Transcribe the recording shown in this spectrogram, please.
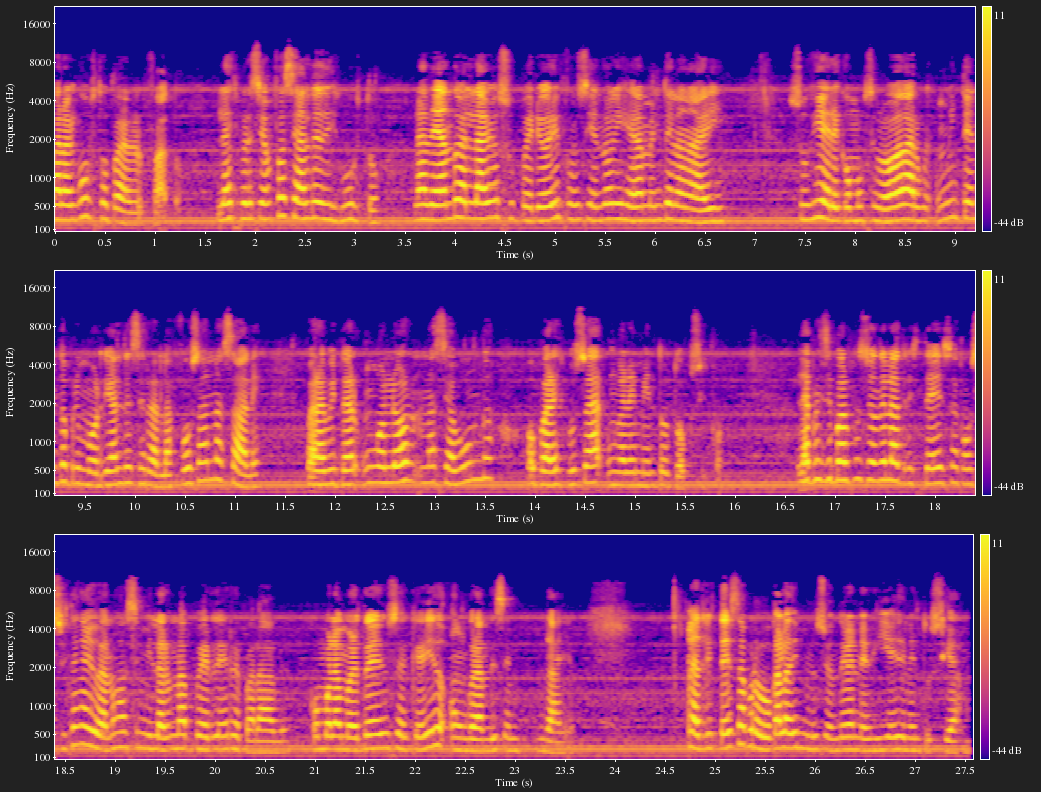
para el gusto o para el olfato. La expresión facial de disgusto, ladeando el labio superior y frunciendo ligeramente la nariz, sugiere, como observaba Darwin, un intento primordial de cerrar las fosas nasales para evitar un olor nauseabundo o para expulsar un elemento tóxico. La principal función de la tristeza consiste en ayudarnos a asimilar una pérdida irreparable, como la muerte de un ser querido o un gran desengaño. La tristeza provoca la disminución de la energía y del entusiasmo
